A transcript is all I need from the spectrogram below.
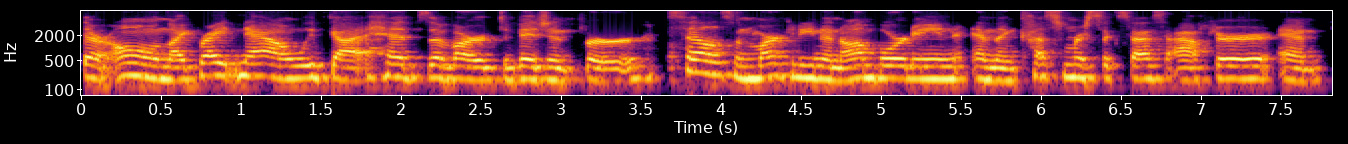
their own. Like right now, we've got heads of our division for sales and marketing and onboarding, and then customer success after, and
